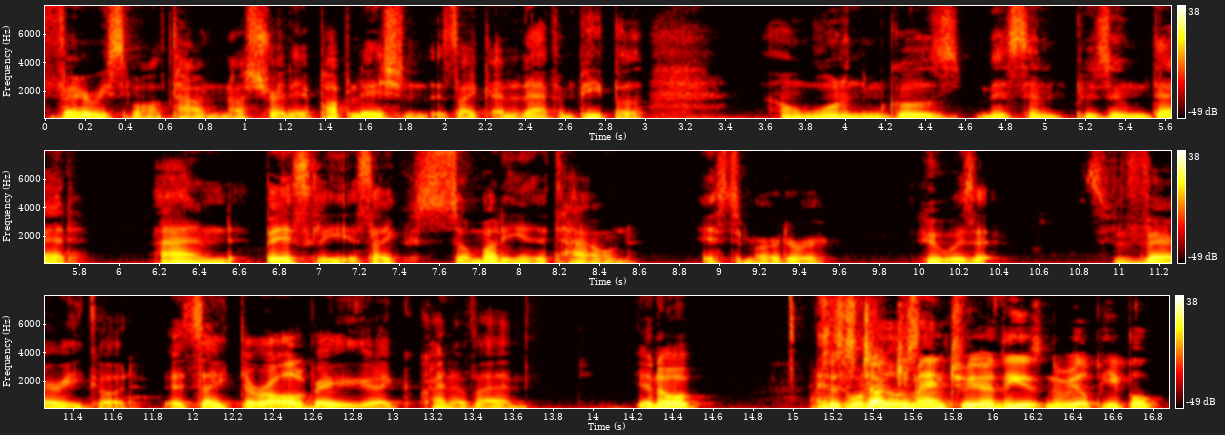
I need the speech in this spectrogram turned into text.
very small town in Australia. Population is like 11 people. And one of them goes missing, presumed dead. And basically, it's like somebody in the town is the murderer. Who is it? It's very good. It's like they're all very, like, kind of, um, you know. So it's one of those- documentary. Are they using the real people?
